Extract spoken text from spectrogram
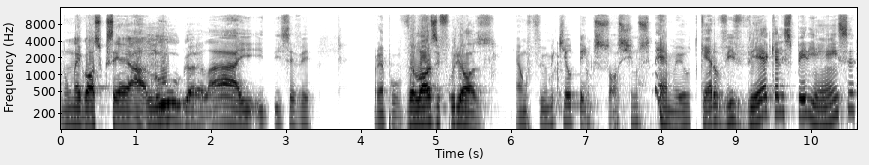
num negócio que você aluga lá e, e, e você vê. Por exemplo, Velozes e Furiosos. É um filme que eu tenho que só assistir no cinema. Eu quero viver aquela experiência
